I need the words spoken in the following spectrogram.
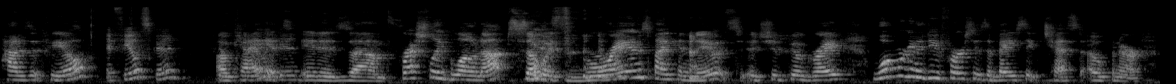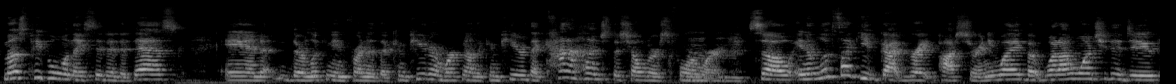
How does it feel? it feels good. Okay, really it's good. it is um, freshly blown up, so Yes. it's brand spanking new. It's, it should feel great. What we're going to do first is a basic chest opener. Most people, when they sit at a desk and they're looking in front of the computer and working on the computer, they kind of hunch the shoulders forward. Mhm. So, and it looks like you've got great posture anyway, but what I want you to do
